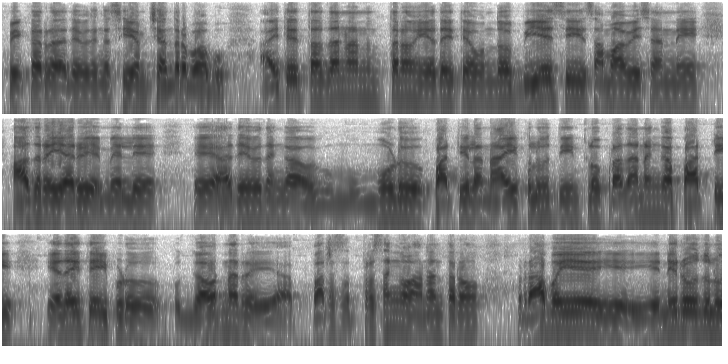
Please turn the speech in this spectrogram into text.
స్పీకర్ అదేవిధంగా సీఎం చంద్రబాబు. అయితే తదనంతరం ఏదైతే ఉందో బీఎస్సీ సమావేశాన్ని హాజరయ్యారు ఎమ్మెల్యే అదేవిధంగా మూడు పార్టీల నాయకులు. దీంట్లో ప్రధానంగా పార్టీ ఏదైతే ఇప్పుడు గవర్నర్ ప్రసంగం అనంతరం రాబోయే ఎన్ని రోజులు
